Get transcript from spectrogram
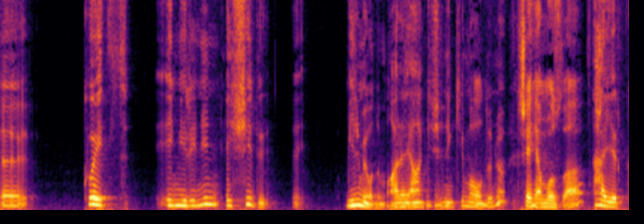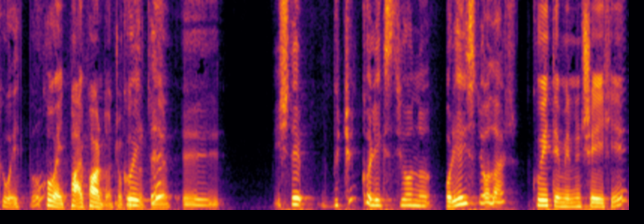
e, Kuveyt emirinin eşiydi. E, Bilmiyordum arayan kişinin kim olduğunu. Şeyh Moza, Hayır Kuveyt bu. Kuveyt, pa- pardon çok özür Kuveyt'te dilerim. e, işte bütün koleksiyonu oraya istiyorlar. Kuveyt emirinin şeyhi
